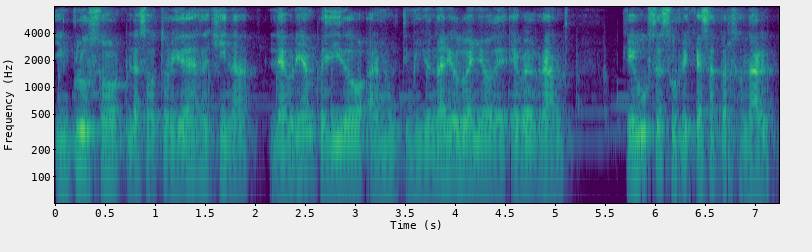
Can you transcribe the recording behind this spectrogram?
Incluso las autoridades de China le habrían pedido al multimillonario dueño de Evergrande que use su riqueza personal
